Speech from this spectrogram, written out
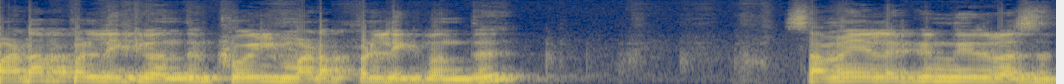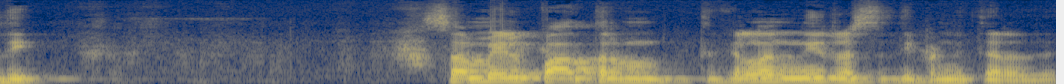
மடப்பள்ளிக்கு வந்து கோயில் மடப்பள்ளிக்கு வந்து சமையலுக்கு நீர் வசதி. சமையல் பாத்திரத்துக்கெல்லாம் நீர் வசதி பண்ணி தர்றது.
